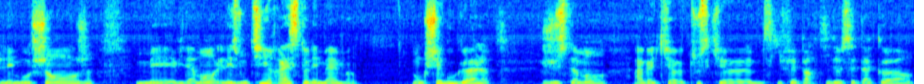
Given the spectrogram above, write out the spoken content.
les mots changent, mais évidemment, les outils restent les mêmes. Donc, chez Google, justement, avec euh, tout ce qui, euh, ce qui fait partie de cet accord,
